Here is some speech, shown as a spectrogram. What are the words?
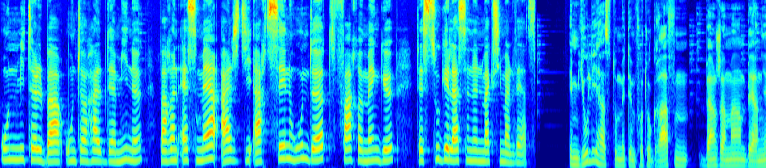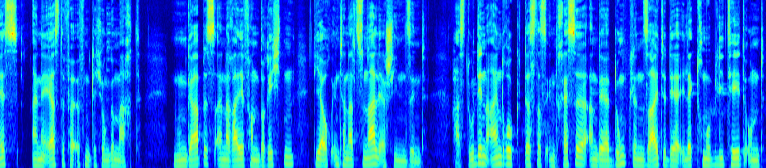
unmittelbar unterhalb der Mine waren es mehr als die 1800-fache Menge des zugelassenen Maximalwerts. Im Juli hast du mit dem Fotografen Benjamin Bernies eine erste Veröffentlichung gemacht. Nun gab es eine Reihe von Berichten, die auch international erschienen sind. Hast du den Eindruck, dass das Interesse an der dunklen Seite der Elektromobilität und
